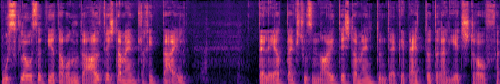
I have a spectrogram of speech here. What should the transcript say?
Ausgeloset wird aber nur der alttestamentliche Teil. Der Lehrtext aus dem Neuen Testament und der Gebet oder eine Liedstrophe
